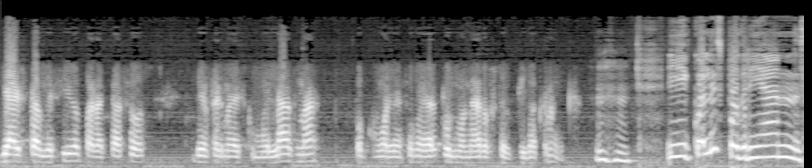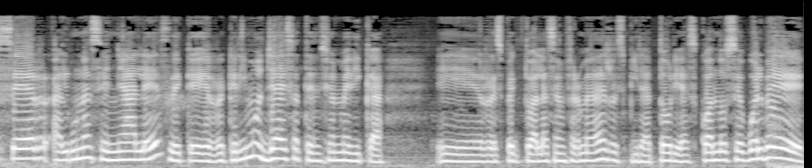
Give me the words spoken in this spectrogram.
ya establecido para casos de enfermedades como el asma o como la enfermedad pulmonar obstructiva crónica. ¿Y cuáles podrían ser algunas señales de que requerimos ya esa atención médica eh, respecto a las enfermedades respiratorias? Cuando se vuelve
